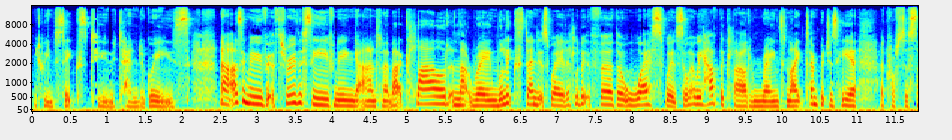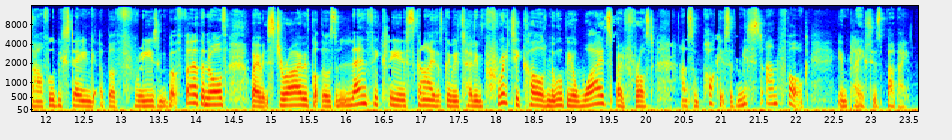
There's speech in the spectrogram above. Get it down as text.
between 6 to 10 degrees. Now, as we move through this evening and tonight, that cloud and that rain will extend its way a little bit further westwards. So where we have the cloud and rain tonight, temperatures here across the south will be staying above freezing. But further north, where it's dry, we've got those lengthy clear skies. It's going to be turning pretty cold and there will be a widespread frost and some pockets of mist and fog in places. Bye bye.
